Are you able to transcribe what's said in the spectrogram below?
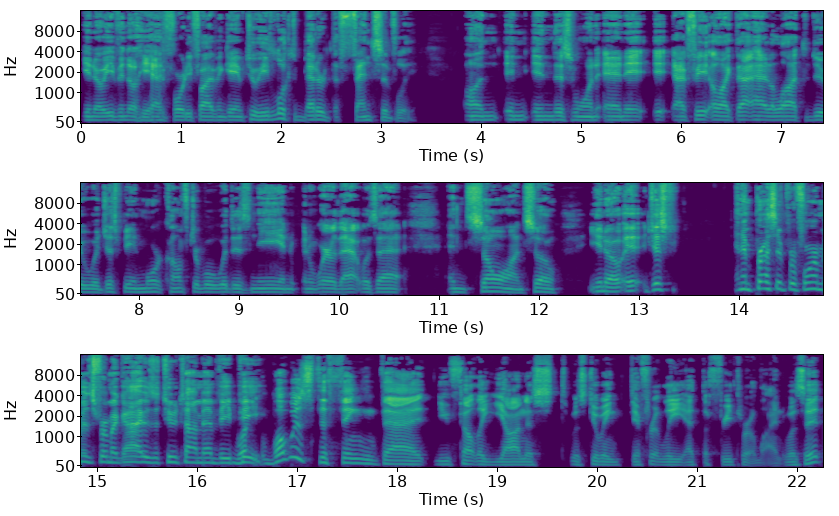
You know, even though he had 45 in game two, he looked better defensively on in in this one, and it, it I feel like that had a lot to do with just being more comfortable with his knee and, and where that was at, and so on. So you know, it just an impressive performance from a guy who's a two-time MVP. What, what, was the thing that you felt like Giannis was doing differently at the free throw line? Was it?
